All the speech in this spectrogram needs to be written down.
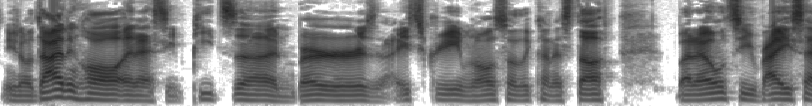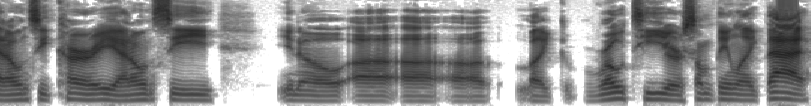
you know dining hall and i see pizza and burgers and ice cream and all this other kind of stuff but i don't see rice i don't see curry i don't see you know uh uh, uh like roti or something like that.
